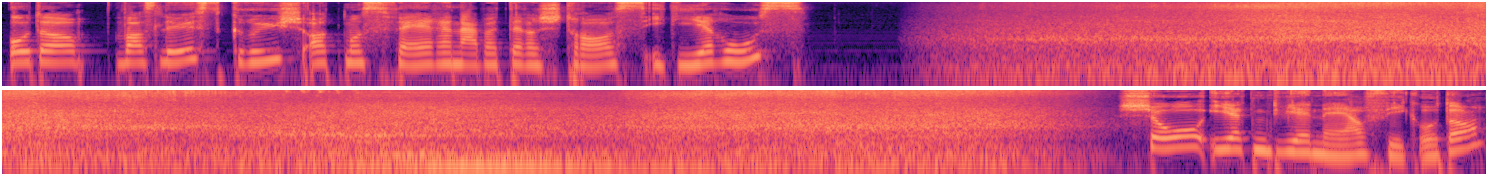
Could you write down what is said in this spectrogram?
Oder was löst Geräuschatmosphäre neben der Straße in dir aus? Schon irgendwie nervig, oder?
